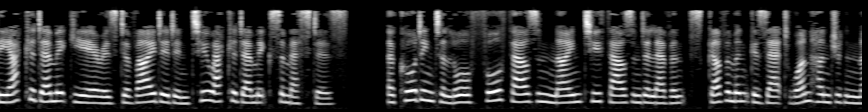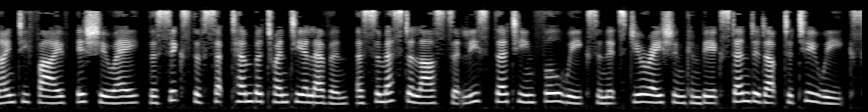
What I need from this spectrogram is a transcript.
The academic year is divided in two academic semesters. According to Law 4009-2011, Government Gazette 195, Issue A, the 6th of September 2011, a semester lasts at least 13 full weeks and its duration can be extended up to 2 weeks.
